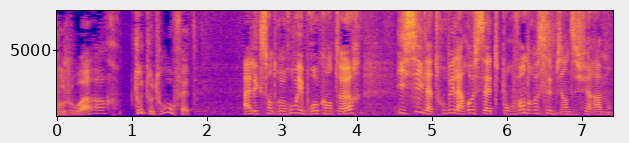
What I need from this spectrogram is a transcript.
bougeoir, tout, tout, tout en fait. Alexandre Roux est brocanteur. Ici, il a trouvé la recette pour vendre ses biens différemment.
